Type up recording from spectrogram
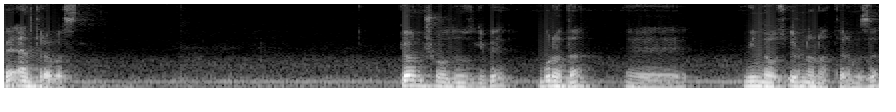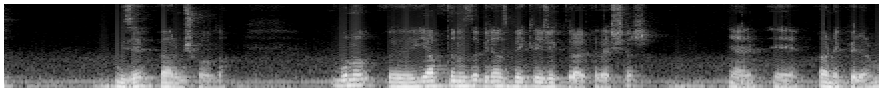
Ve Enter'a basın. Görmüş olduğunuz gibi burada e, Windows ürün anahtarımızı bize vermiş oldu. Bunu e, yaptığınızda biraz bekleyecektir arkadaşlar. Yani e, örnek veriyorum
